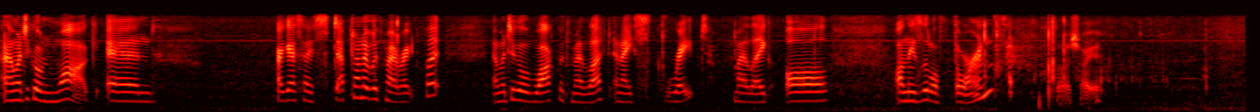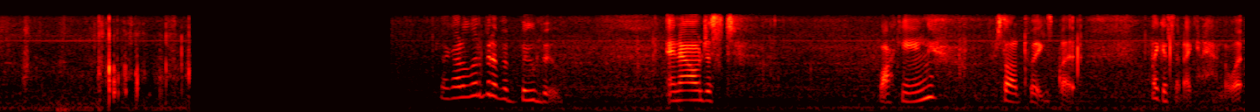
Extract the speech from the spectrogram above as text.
And I went to go and walk, and I guess I stepped on it with my right foot, I went to go walk with my left and I scraped my leg all on these little thorns. So I'll show you. I got a little bit of a boo-boo. And now I'm just walking. There's a lot of twigs, but like I said, I can handle it.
